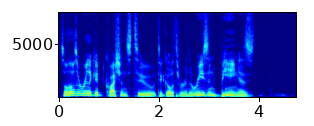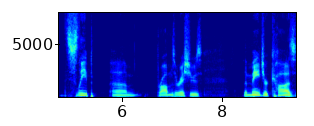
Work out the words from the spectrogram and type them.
So those are really good questions to to go through, and the reason being is sleep um, problems or issues. The major cause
